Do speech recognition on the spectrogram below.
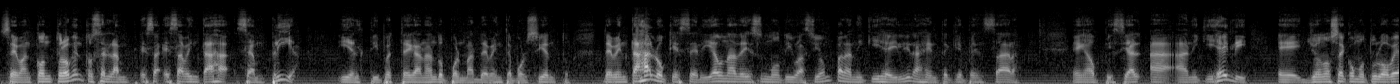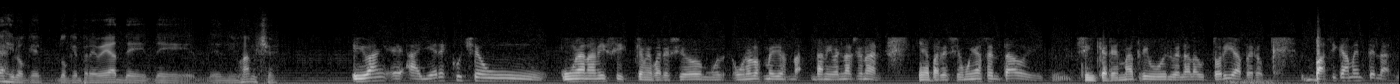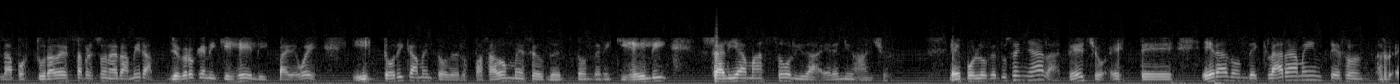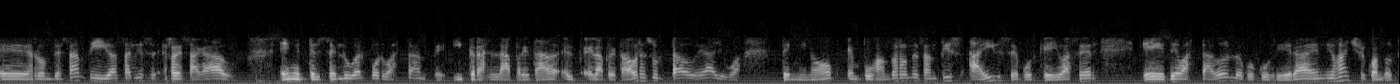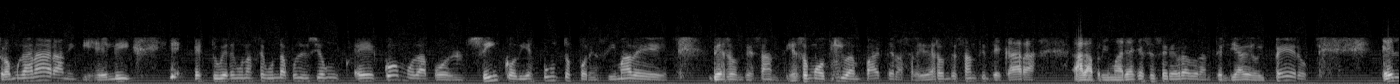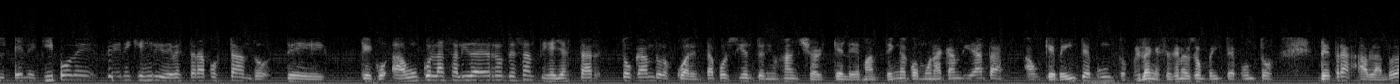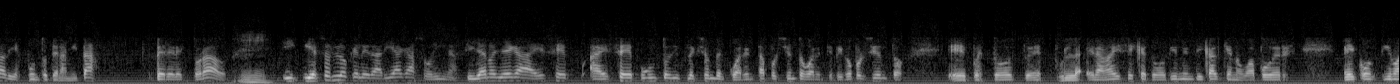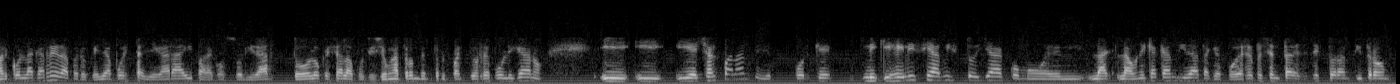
se van con entonces la- esa, esa ventaja se amplía y el tipo esté ganando por más de 20%. De ventaja lo que sería una desmotivación para Nikki Haley, la gente que pensara en auspiciar a, a Nikki Haley. Eh, yo no sé cómo tú lo veas y lo que, lo que preveas de- de New Hampshire. Iván, eh, ayer escuché un, un análisis que me pareció, muy- uno de los medios a nivel nacional, que me pareció muy acertado y, sin quererme atribuir ¿verdad? la autoría, pero básicamente la, la postura de esta persona era, mira, yo creo que Nikki Haley, by the way, históricamente de los pasados meses de- donde Nikki Haley salía más sólida era en New Hampshire. Eh, por lo que tú señalas. De hecho, este era donde claramente Ron, eh, Ron DeSantis iba a salir rezagado en el tercer lugar por bastante y tras la apretada, el, el apretado resultado de Iowa terminó empujando a Ron DeSantis a irse porque iba a ser eh, devastador lo que ocurriera en New Hampshire cuando Trump ganara, Nikki Haley eh, estuviera en una segunda posición eh, cómoda por 5 o 10 puntos por encima de, de Ron DeSantis. Eso motiva en parte la salida de Ron DeSantis de cara a la primaria que se celebra durante el día de hoy. Pero el, el equipo de, de Nikki Haley debe estar apostando de que aún con la salida de Ron DeSantis, ella estar tocando los 40% de New Hampshire, que le mantenga como una candidata, aunque 20 puntos, ¿verdad? En ese escenario son 20 puntos detrás, hablando de a 10 puntos de la mitad del electorado. Y, y eso es lo que le daría gasolina. Si ella no llega a ese a ese punto de inflexión del 40%, 40 y pico por ciento, eh, pues todo la- el análisis que todo tiene a indicar que no va a poder continuar con la carrera, pero que ella apuesta a llegar ahí para consolidar todo lo que sea la oposición a Trump dentro del Partido Republicano y echar para adelante, porque Nikki Haley se ha visto ya como el, la, la única candidata que puede representar ese sector anti-Trump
